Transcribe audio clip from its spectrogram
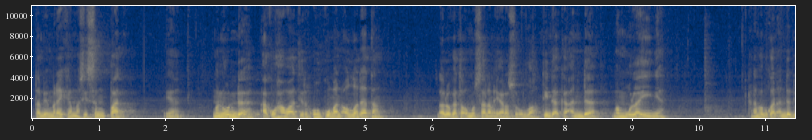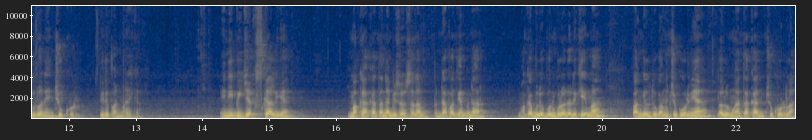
Tapi mereka masih sempat ya menunda. Aku khawatir hukuman Allah datang. Lalu kata Ummu Salam, ya Rasulullah, tidakkah anda memulainya? Kenapa bukan anda duluan yang cukur di depan mereka? Ini bijak sekali ya. Maka kata Nabi SAW, pendapat yang benar. Maka beliau pun keluar dari kemah, panggil tukang cukurnya, lalu mengatakan cukurlah.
